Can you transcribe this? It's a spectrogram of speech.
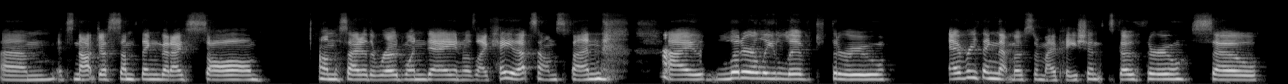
Um, it's not just something that I saw on the side of the road one day and was like, hey, that sounds fun. I literally lived through everything that most of my patients go through. So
